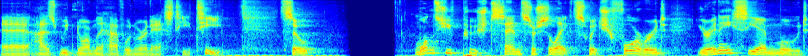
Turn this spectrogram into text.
uh, as we'd normally have when we're in STT. So once you've pushed sensor select switch forward, you're in ACM mode,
